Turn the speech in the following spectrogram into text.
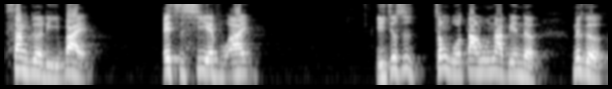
上个礼拜 S C F I，也就是中国大陆那边的那个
